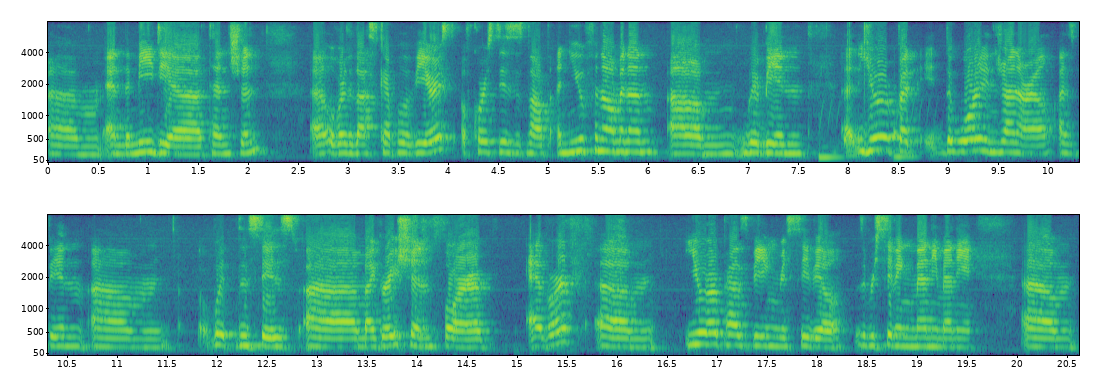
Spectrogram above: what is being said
um, and the media attention uh, over the last couple of years. Of course, this is not a new phenomenon. Um, we've been uh, Europe, but the world in general has been um, witnesses uh, migration for ever. Um, Europe has been receiving receiving many many. Um,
